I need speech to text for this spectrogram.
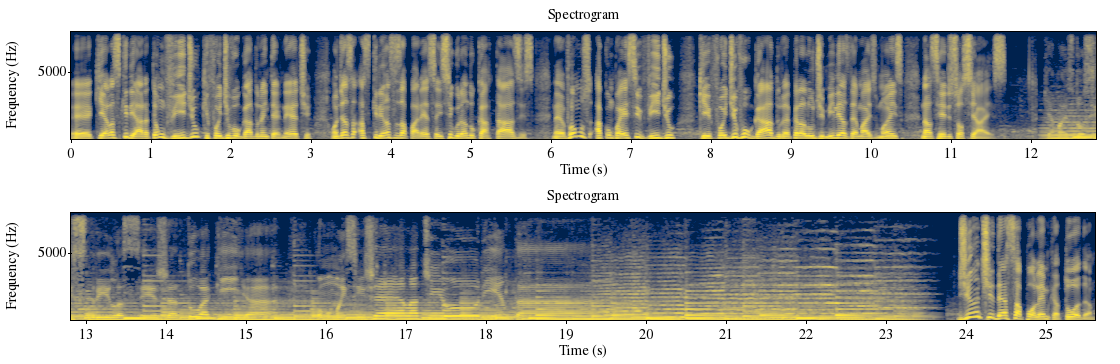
é, que elas criaram até um vídeo que foi divulgado na internet, onde as, as crianças aparecem aí segurando cartazes. Né? Vamos acompanhar esse vídeo que foi divulgado né, pela Ludmilla e as demais mães nas redes sociais. Que a mais doce estrela seja tua guia, como mãe singela te orientar. Diante dessa polêmica toda,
